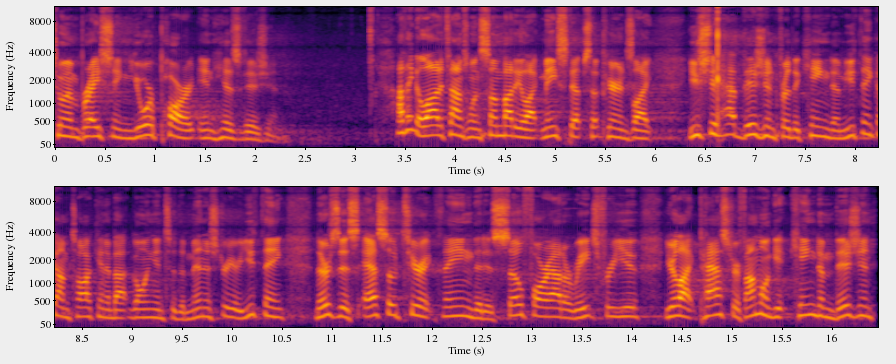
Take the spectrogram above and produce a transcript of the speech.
to embracing your part in His vision. I think a lot of times when somebody like me steps up here and is like, you should have vision for the kingdom. You think I'm talking about going into the ministry, or you think there's this esoteric thing that is so far out of reach for you. You're like, Pastor, if I'm going to get kingdom vision,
